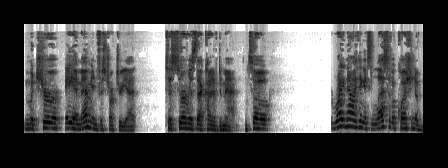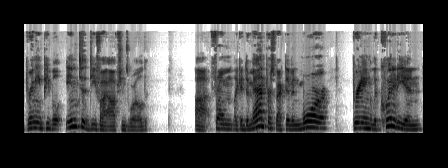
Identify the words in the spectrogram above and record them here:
mature AMM infrastructure yet to service that kind of demand. And so right now, I think it's less of a question of bringing people into the DeFi options world uh, from like a demand perspective and more bringing liquidity in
